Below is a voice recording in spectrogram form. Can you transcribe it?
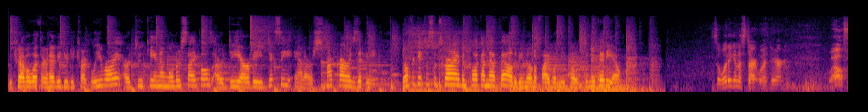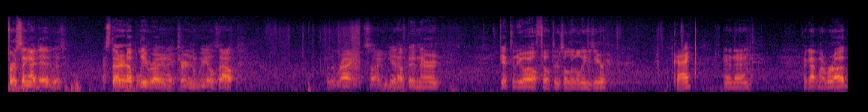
We travel with our heavy duty truck Leroy, our two Can-Am motorcycles, our DRV Dixie, and our smart car Zippy. Don't forget to subscribe and click on that bell to be notified when we post a new video. So what are you going to start with here? Well, first thing I did was I started up Leroy and I turned the wheels out to the right so I can get up in there and get to the oil filters a little easier. Okay. And then I got my rug.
